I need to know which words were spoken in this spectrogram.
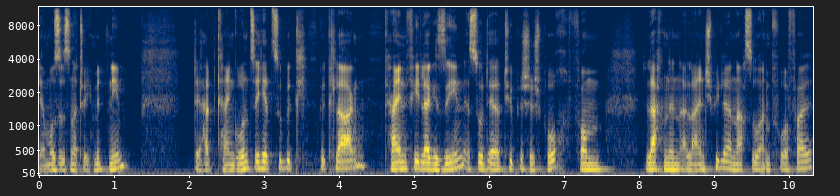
Der muss es natürlich mitnehmen, der hat keinen Grund, sich jetzt zu beklagen. Keinen Fehler gesehen, ist so der typische Spruch vom lachenden Alleinspieler nach so einem Vorfall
